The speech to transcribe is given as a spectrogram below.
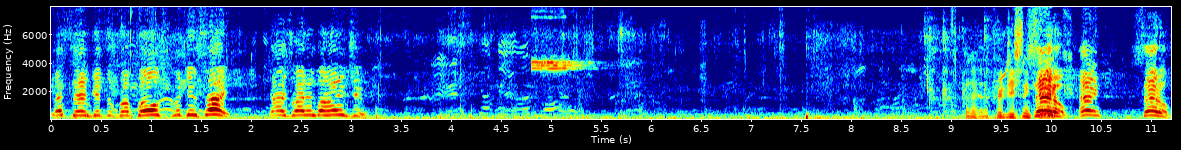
let Sam get the front post. Look inside. Guys right in behind you. That's a pretty decent Settle. kick. Hey, settle.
